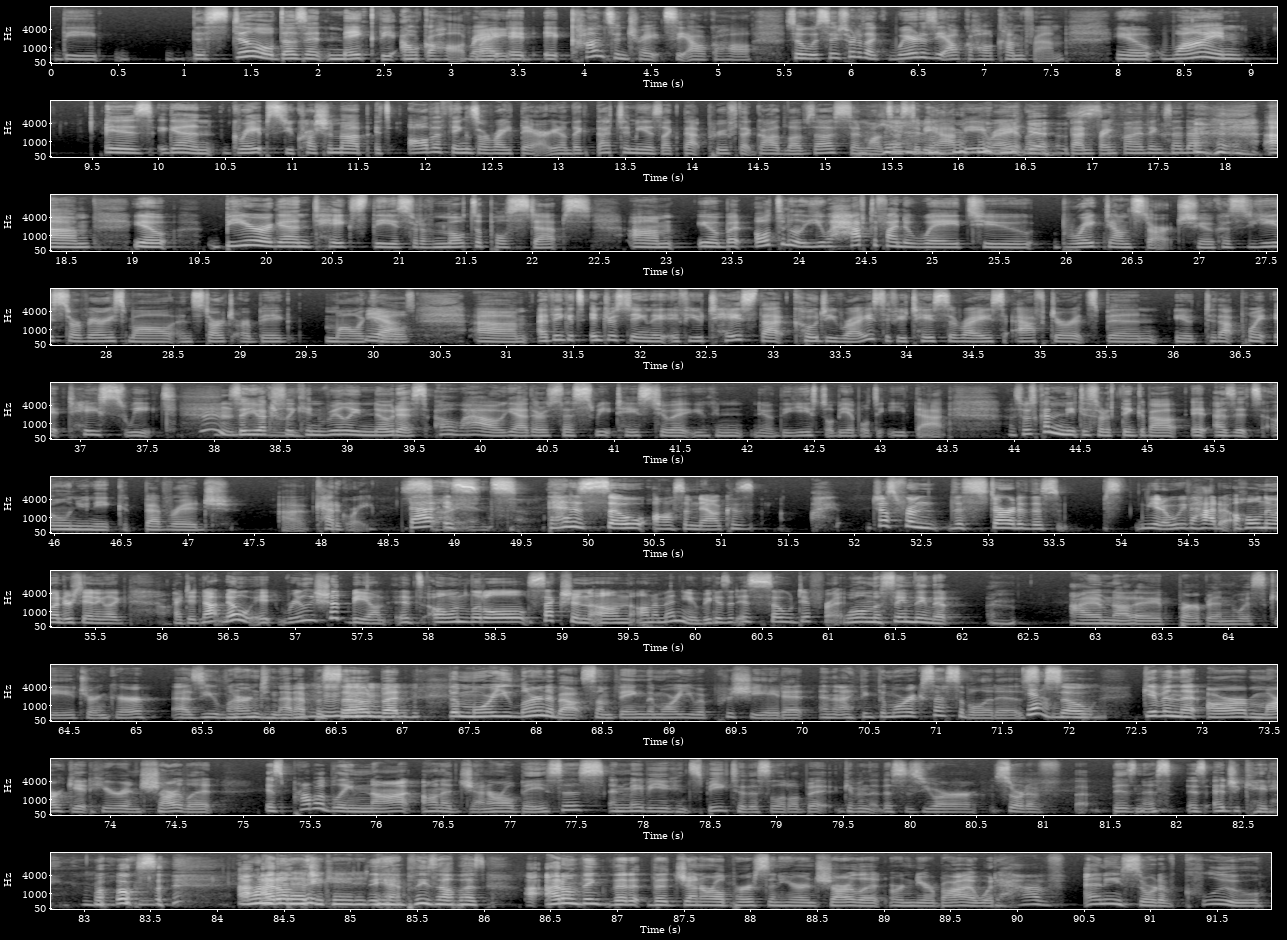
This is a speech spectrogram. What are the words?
the, the still doesn't make the alcohol, right? Right. It it concentrates the alcohol. So it's sort of like where does the alcohol come from? You know, wine is again grapes you crush them up it's all the things are right there you know like, that to me is like that proof that god loves us and wants us to be happy right like Yes. ben franklin i think said that um, you know beer again takes these sort of multiple steps um, you know but ultimately you have to find a way to break down starch you know because yeasts are very small and starch are big molecules. Um, i think it's interesting that if you taste that koji rice if you taste the rice after it's been you know to that point it tastes sweet. So you actually can really notice oh wow yeah there's a sweet taste to it. You can you know the yeast will be able to eat that. So it's kind of neat to sort of think about it as its own unique beverage uh, category. That is Science. that is so awesome now because just from the start of this you know we've had a whole new understanding like i did not know it really should be on its own little section on on a menu because it is so different Well, and the same thing that I am not a bourbon whiskey drinker, as you learned in that episode. but the more you learn about something, the more you appreciate it. And I think the more accessible it is. Yeah. So, given that our market here in Charlotte is probably not on a general basis, and maybe you can speak to this a little bit, given that this is your sort of uh, business, is educating folks. I wanna don't get think- educated. yeah, please help us. I I don't think that the general person here in Charlotte or nearby would have any sort of clue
